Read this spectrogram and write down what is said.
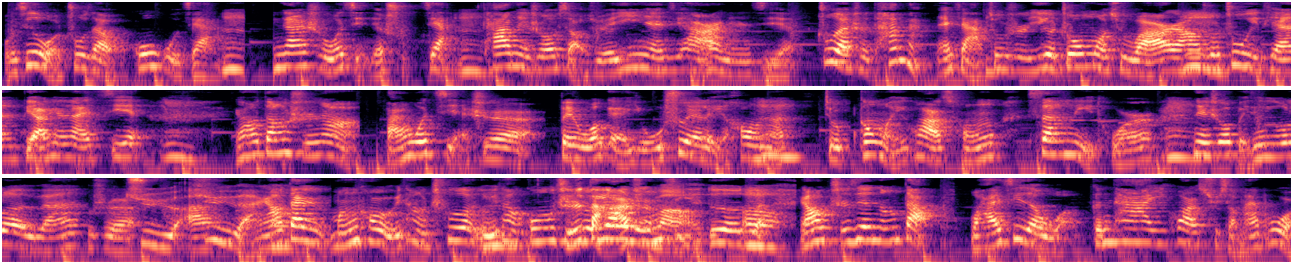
我记得我住在我姑姑家，嗯应该是我姐姐暑假，嗯。她那时候小学一年级还是二年级，住在是她奶奶家，就是一个周末去玩，然后说嗯。住一天，第二天来接。嗯然后当时呢，反正我姐是被我给游说了以后呢，就跟我一块儿从三里屯儿，那时候北京游乐园就是巨远巨远，然后但是门口有一趟车，有一趟公共汽车直达幺零是吗几，对对对嗯，然后直接能到。我还记得我跟她一块儿去小卖部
